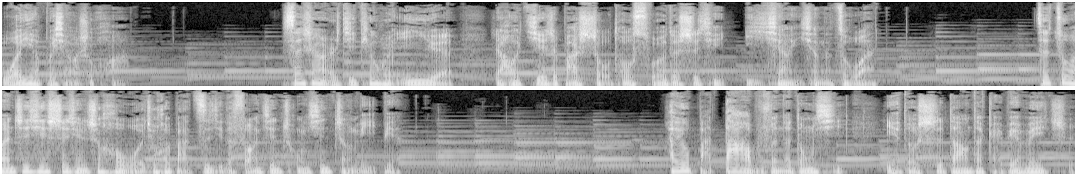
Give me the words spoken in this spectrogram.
我也不想说话。塞上耳机听会儿音乐，然后接着把手头所有的事情一项一项的做完。在做完这些事情之后，我就会把自己的房间重新整理一遍，还有把大部分的东西也都适当的改变位置，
